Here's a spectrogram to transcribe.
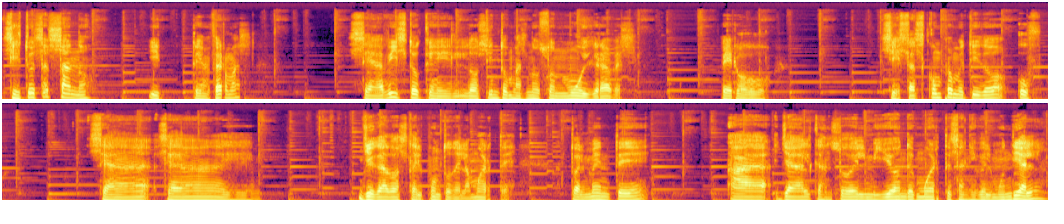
si tú estás sano y te enfermas, se ha visto que los síntomas no son muy graves. Pero si estás comprometido, uff, se ha, eh, llegado hasta el punto de la muerte. Actualmente ya alcanzó el millón de muertes a nivel mundial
